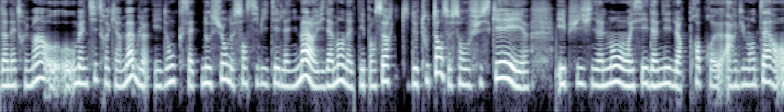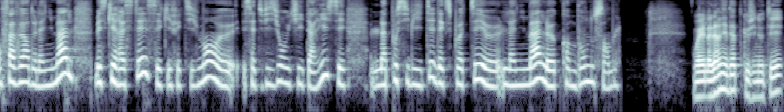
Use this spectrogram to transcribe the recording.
d'un être humain au, même titre qu'un meuble. Et donc cette notion de sensibilité de l'animal. Évidemment, on a des penseurs qui de tout temps se sont offusqués et, euh, puis finalement ont essayé d'amener leur propre argumentaire en faveur de l'animal. Mais ce qui est resté, c'est qu'effectivement, euh, cette vision utilitariste, c'est la possibilité d'exploiter euh, l'animal comme bon nous semble. Ouais, la dernière date que j'ai notée,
